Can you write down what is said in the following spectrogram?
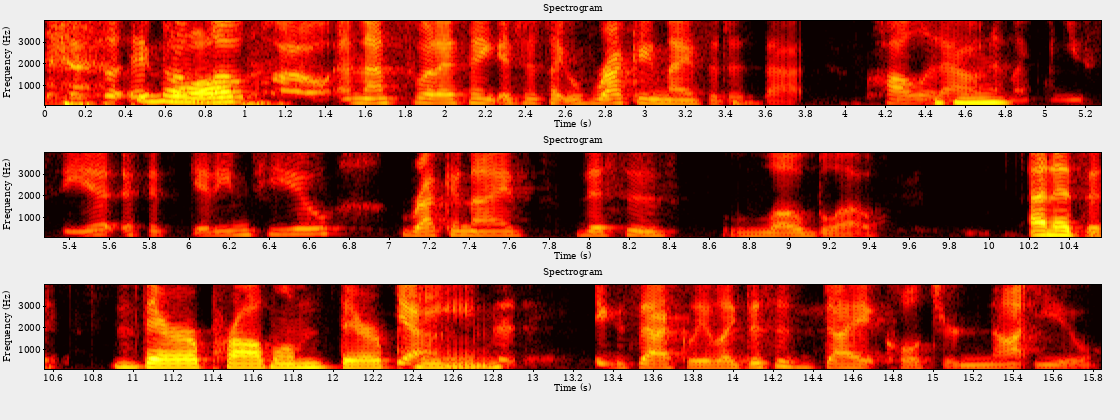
It's a, it's a low blow. And that's what I think. It's just like recognize it as that. Call it mm-hmm. out. And like when you see it, if it's getting to you, recognize this is low blow. And it's this, their problem, their yeah, pain. Exactly. Like this is diet culture, not you.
